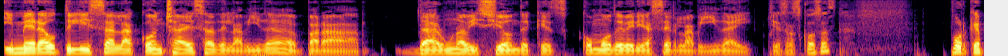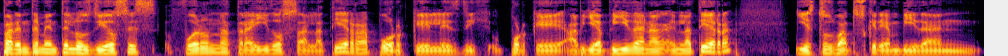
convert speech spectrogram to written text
Y Mera utiliza la concha esa de la vida para dar una visión de qué es cómo debería ser la vida y esas cosas. Porque aparentemente los dioses fueron atraídos a la tierra porque les dij- porque había vida en la, en la tierra y estos vatos querían vida en,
